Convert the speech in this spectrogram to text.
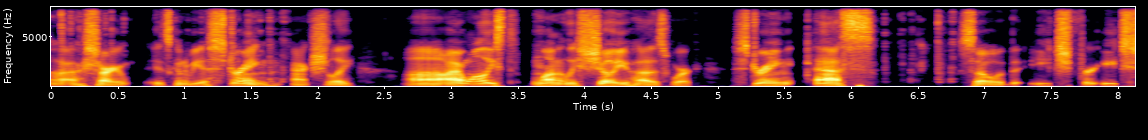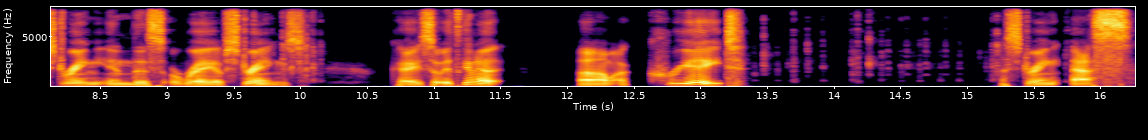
uh, sorry, it's going to be a string, actually. Uh, I want at least want to at least show you how this works. String s, so the, each for each string in this array of strings. Okay, so it's going to um, uh, create a string s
